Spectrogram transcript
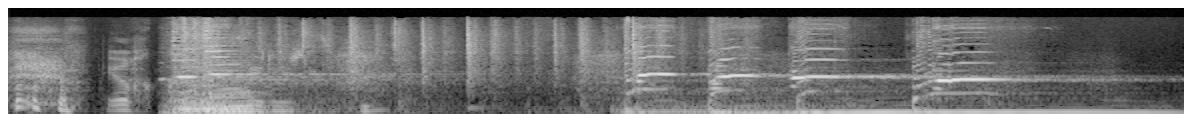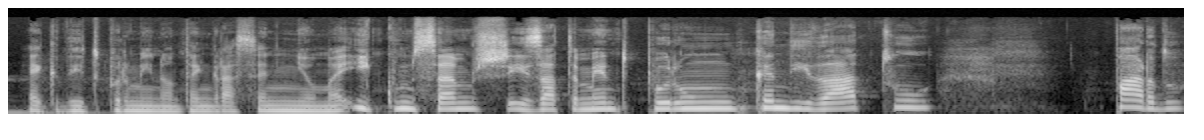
Eu recuso dizer isto. É que dito por mim não tem graça nenhuma. E começamos exatamente por um candidato pardo.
